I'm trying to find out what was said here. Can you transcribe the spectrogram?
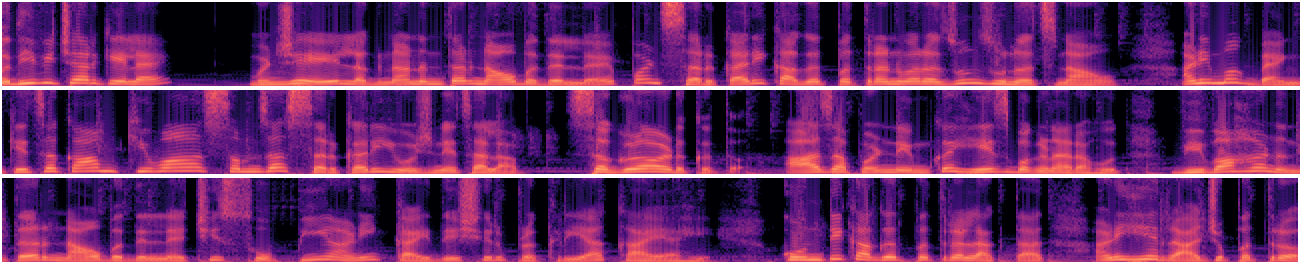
कधी विचार केलाय? म्हणजे लग्नानंतर नाव बदललंय पण सरकारी कागदपत्रांवर अजून जुनंच नाव. आणि मग बँकेचं काम किंवा समजा सरकारी योजनेचा लाभ सगळं अडकतं. आज आपण नेमकं हेच बघणार आहोत. विवाहानंतर नाव बदलण्याची सोपी आणि कायदेशीर प्रक्रिया काय आहे? कोणती कागदपत्र लागतात? आणि हे राजपत्र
